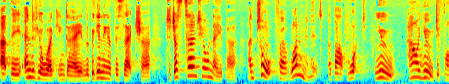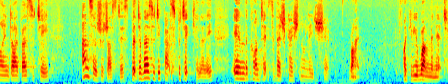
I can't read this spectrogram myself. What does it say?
at the end of your working day, in the beginning of this lecture, to just turn to your neighbour and talk for one minute about what you, how you define diversity and social justice, but diversity perhaps particularly in the context of educational leadership. Right. I'll give you one minute.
